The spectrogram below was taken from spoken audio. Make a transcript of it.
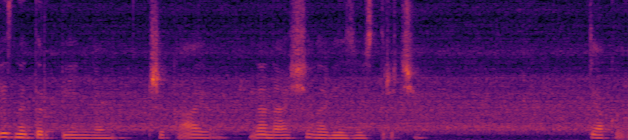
і з нетерпінням чекаю на наші нові зустрічі. Дякую.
